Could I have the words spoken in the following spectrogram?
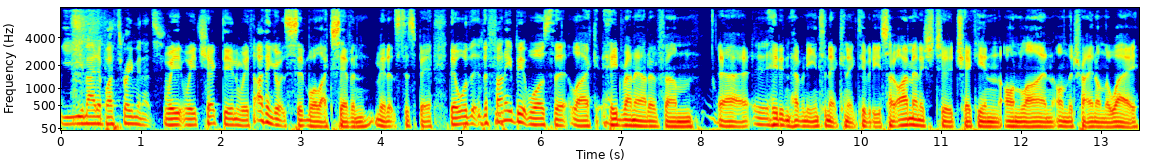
you made it by three minutes. we we checked in with I think it was more like seven minutes to spare. There, well, the, the funny bit was that like he'd run out of um, uh, he didn't have any internet connectivity, so I managed to check in online on the train on the way,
